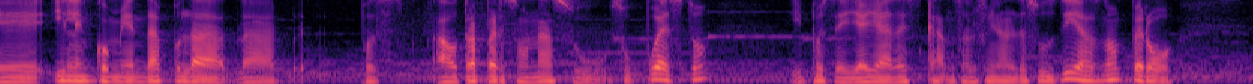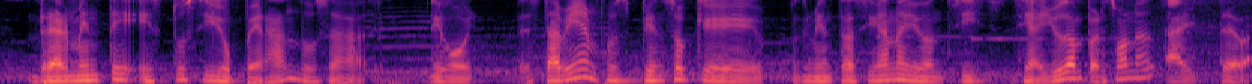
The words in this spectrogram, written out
Eh, y le encomienda, pues, la, la- pues, a otra persona su, su puesto y pues ella ya descansa al final de sus días, ¿no? Pero realmente esto sigue operando, o sea, digo, está bien, pues pienso que pues, mientras sigan ayudando, si, si ayudan personas, Ahí te va,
